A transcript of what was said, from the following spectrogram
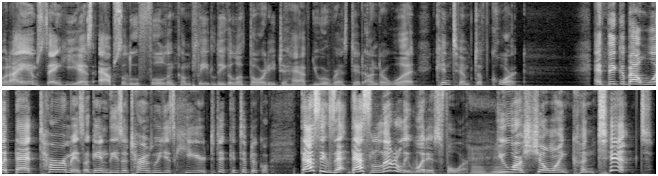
but I am saying he has absolute full and complete legal authority to have you arrested under what? Contempt of court. And think about what that term is. Again, these are terms we just hear. Contempt of court. That's exact. That's literally what it's for. Mm-hmm. You are showing contempt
